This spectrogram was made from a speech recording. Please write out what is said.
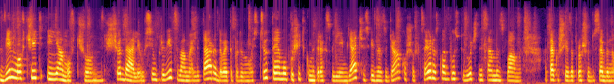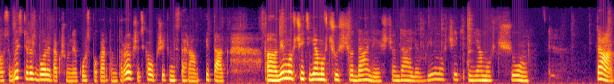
Він мовчить і я мовчу. Що далі? Усім привіт! З вами Алітара. Давайте подивимось цю тему. Пишіть в коментарях своє ім'я чи свій знак зодіаку, щоб цей розклад був співзвучний саме з вами. А також я запрошую до себе на особисті розбори. Також в мене є курс по картам Таро. Якщо цікаво, пишіть в інстаграм. І так. Він мовчить, і я мовчу. Що далі? Що далі? Він мовчить, і я мовчу. Так,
